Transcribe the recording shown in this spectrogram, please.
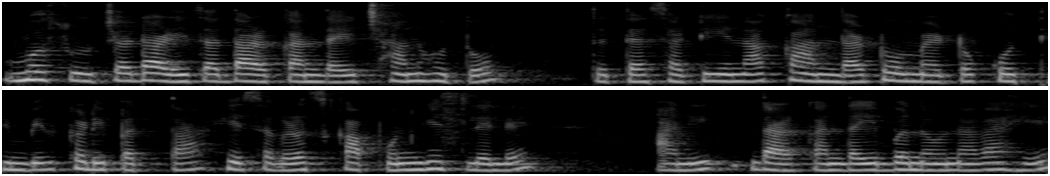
मसूरच्या डाळीचा डाळ कांदाही छान होतो. तर त्यासाठी ना कांदा टोमॅटो कोथिंबीर कढीपत्ता हे सगळंच कापून घेतलेले आणि डाळकांदाही बनवणार आहे.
